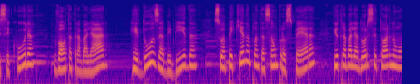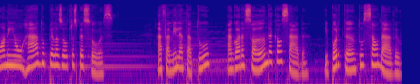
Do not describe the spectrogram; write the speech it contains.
se cura, volta a trabalhar, reduz a bebida, sua pequena plantação prospera e o trabalhador se torna um homem honrado pelas outras pessoas. A família Tatu agora só anda calçada e, portanto, saudável.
